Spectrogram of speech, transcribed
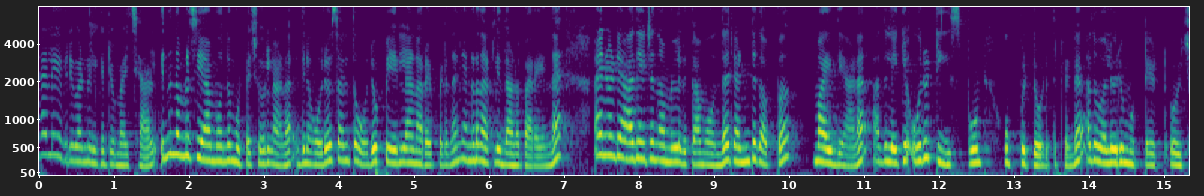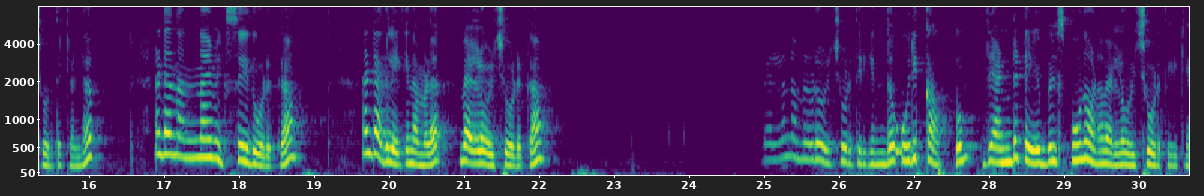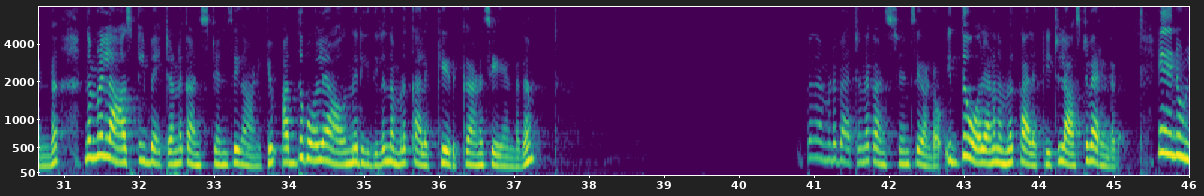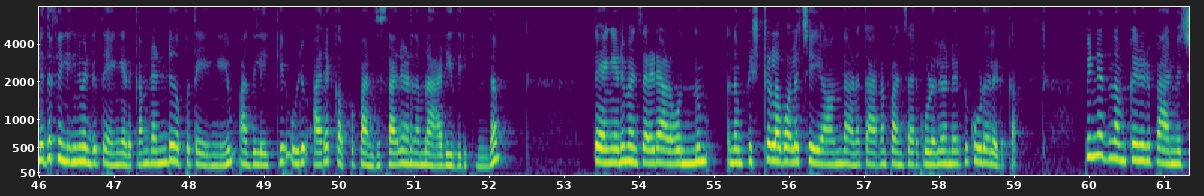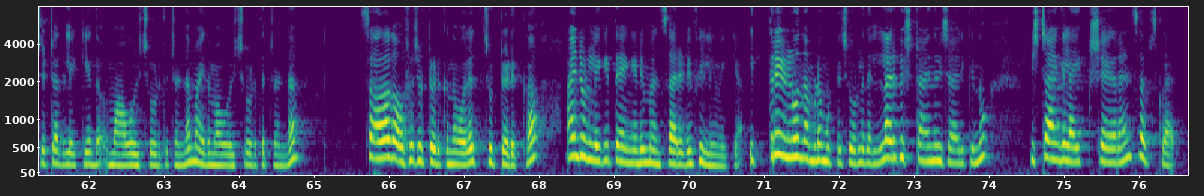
Hello everyone welcome to my channel ഇന്ന് നമ്മൾ ചെയ്യാൻ പോകുന്ന മുട്ടച്ചോറിലാണ്. ഇതിന് ഓരോ സ്ഥലത്ത് ഓരോ പേരിലാണ് അറിയപ്പെടുന്നത്. ഞങ്ങളുടെ നാട്ടിൽ ഇതാണ് പറയുന്നത്. അതിനുവേണ്ടി ആദ്യമായിട്ട് നമ്മൾ എടുക്കാൻ പോകുന്നത് രണ്ട് കപ്പ് മൈദയാണ്. അതിലേക്ക് ഒരു ടീസ്പൂൺ ഉപ്പിട്ട് കൊടുത്തിട്ടുണ്ട്. അതുപോലെ ഒരു മുട്ട ഒഴിച്ചു കൊടുത്തിട്ടുണ്ട്. എന്നിട്ട് നന്നായി മിക്സ് ചെയ്ത് കൊടുക്കുക. എന്നിട്ട് അതിലേക്ക് നമ്മൾ വെള്ളം ഒഴിച്ചു കൊടുക്കുക. വെള്ളം നമ്മളിവിടെ ഒഴിച്ചു കൊടുത്തിരിക്കുന്നത് ഒരു കപ്പും രണ്ട് ടേബിൾ സ്പൂണുമാണ് വെള്ളം ഒഴിച്ചു കൊടുത്തിരിക്കുന്നത്. നമ്മൾ ലാസ്റ്റ് ഈ ബേറ്ററിന്റെ കൺസിസ്റ്റൻസി കാണിക്കും. അതുപോലെ ആവുന്ന രീതിയിൽ നമ്മൾ കലക്കിയെടുക്കുകയാണ് ചെയ്യേണ്ടത്. ഇപ്പം നമ്മുടെ ബാറ്ററിന്റെ കൺസിസ്റ്റൻസി കണ്ടോ? ഇതുപോലെയാണ് നമ്മൾ കലക്കിയിട്ട് ലാസ്റ്റ് വരേണ്ടത്. ഇതിന്റെ ഉള്ളിലത്തെ ഫില്ലിങ്ങിന് വേണ്ടി തേങ്ങ എടുക്കാം. രണ്ട് കപ്പ് തേങ്ങയും അതിലേക്ക് ഒരു അര കപ്പ് പഞ്ചസാരയാണ് നമ്മൾ ആഡ് ചെയ്തിരിക്കുന്നത്. തേങ്ങയുടെയും പഞ്ചസാരയുടെ അളവൊന്നും നമുക്ക് ഇഷ്ടമുള്ള പോലെ ചെയ്യാവുന്നതാണ്. കാരണം പഞ്ചസാര കൂടുതൽ വേണ്ടവർക്ക് കൂടുതൽ എടുക്കാം. പിന്നെ ഇത് നമുക്ക് ഒരു പാൻ വെച്ചിട്ട് അതിലേക്ക് മാവ് ഒഴിച്ചു കൊടുത്തിട്ടുണ്ട്. മൈദമാവ് ഒഴിച്ചു കൊടുത്തിട്ടുണ്ട്. സാധാ ദോശ ചുട്ടെടുക്കുന്ന പോലെ ചുട്ടെടുക്കുക. അതിന്റെ ഉള്ളിലേക്ക് തേങ്ങയുടെയും പഞ്ചസാരയുടെയും ഫില്ലിങ് വെക്കുക. ഇത്രയേ ഉള്ളൂ നമ്മുടെ മുട്ടച്ചോറിൽ. ഇതെല്ലാവർക്കും ഇഷ്ടമായെന്ന് വിചാരിക്കുന്നു. ഇഷ്ടമായെങ്കിൽ ലൈക്ക് ഷെയർ ആൻഡ് സബ്സ്ക്രൈബ്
